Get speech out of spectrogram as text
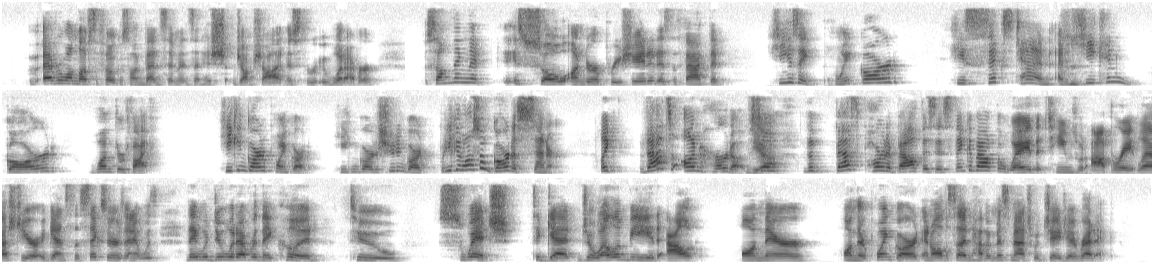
everyone loves to focus on Ben Simmons and his sh- jump shot and his through whatever something that is so underappreciated is the fact that he's a point guard he's 6'10 and he can guard 1 through 5 he can guard a point guard he can guard a shooting guard but he can also guard a center like that's unheard of Yeah. so the best part about this is think about the way that teams would operate last year against the Sixers, and it was they would do whatever they could to switch to get Joel Embiid out on their on their point guard, and all of a sudden have a mismatch with JJ Redick.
